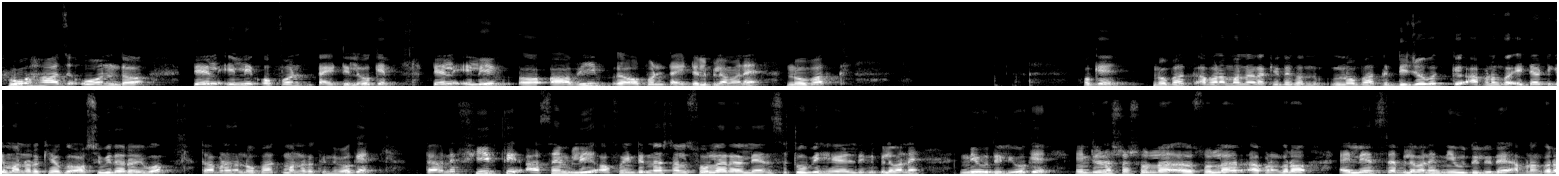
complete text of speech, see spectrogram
who has won the Tel Aviv open title okay Tel Aviv अभी ओपन टाइटल पे ओके नोभाक आप मन रखिए देखो नोभाक डिजोवेक आपको यहाँ मन रखा असुविधा रही तो आप नोभाक मन रखिए ओके ताने fifth assembly of international solar alliance to be held in पे New Delhi okay international solar आपंकर एलियंसटा पे न्यू दिल्ली में आपंकर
